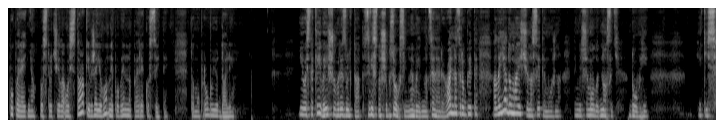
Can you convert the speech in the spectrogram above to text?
попередньо построчила ось так, і вже його не повинно перекосити. Тому пробую далі. І ось такий вийшов результат. Звісно, щоб зовсім не видно, це нереально зробити, але я думаю, що носити можна. Тим більше молодь носить довгі якісь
